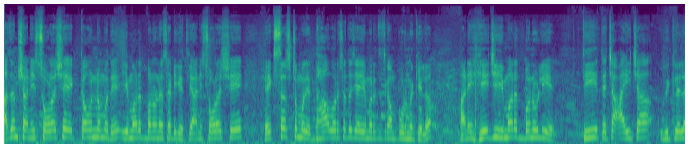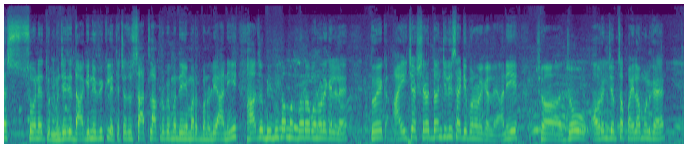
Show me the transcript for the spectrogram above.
आझमशाहनी सोळाशे एक्कावन्नमध्ये इमारत बनवण्यासाठी घेतली आणि सोळाशे एकसष्टमध्ये दहा वर्षातच या इमारतीचं काम पूर्ण केलं. आणि हे जी इमारत बनवली आहे ती त्याच्या आईच्या विकलेल्या सोन्यातून म्हणजे ते दागिने विकले त्याच्यातून सात लाख रुपयामध्ये इमारत बनवली. आणि हा जो बिबिका मकबरा बनवला गेलेला आहे तो एक आईच्या श्रद्धांजलीसाठी बनवला गेलेला आहे. आणि जो औरंगजेबचा पहिला मुलगा आहे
